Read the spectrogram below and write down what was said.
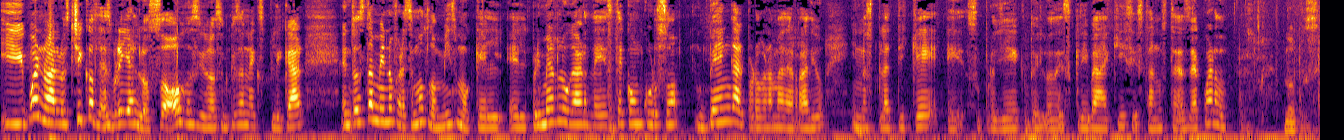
y bueno, a los chicos les brillan los ojos y nos empiezan a explicar. Entonces también ofrecemos lo mismo, que el, primer lugar de este concurso venga al programa de radio y nos platique eh, su proyecto y lo describa aquí, si están ustedes de acuerdo. No, pues sí.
